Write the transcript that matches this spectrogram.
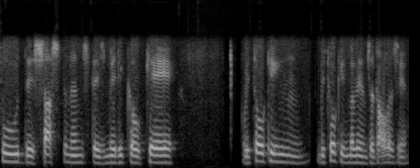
food, there's sustenance, there's medical care. We're talking, we're talking millions of dollars here.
